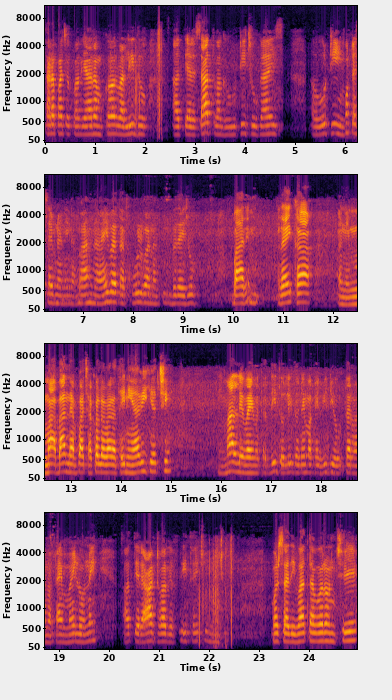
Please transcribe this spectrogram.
સાડા પાંચેક વાગે આરામ કરવા લીધો. અત્યારે સાત વાગે ઉઠી છું, ગાઈસ. ઉઠી મોટા સાહેબના એના બાંધના આવ્યા હતા, ખોલવાના બધા જો બહાર એમ રાખ્યા અને મા બાંધના પાછા કલરવાળા થઈને આવી ગયા છે. માલ લેવા આવ્યા હતા, દીધો લીધો ને એમાં કાંઈ વીડિયો ઉતારવાનો ટાઈમ મળ્યો નહીં. અત્યારે આઠ વાગે ફ્રી થઈ છું. વરસાદી વાતાવરણ છે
